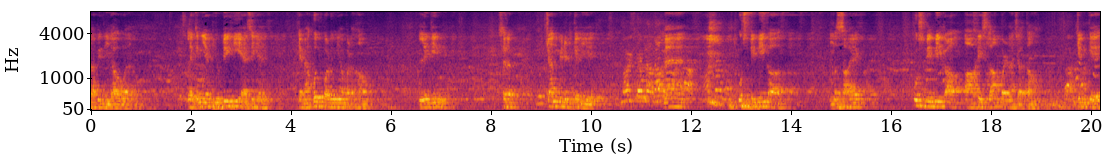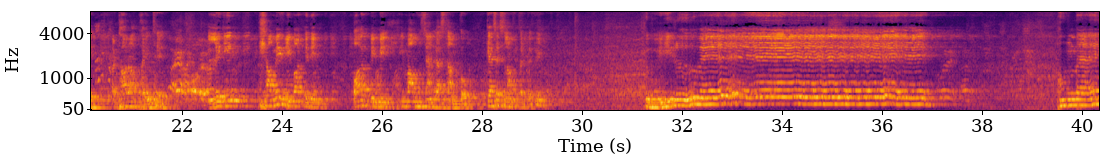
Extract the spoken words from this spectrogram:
وغیرہ بھی دیا ہوا ہے۔ لیکن یہ بیوٹی ہی ایسی ہے کہ میں خود پڑھوں یا پڑھا ہوں لیکن صرف چند منٹ کے لیے میں اس بی بی کا مصائب، اس بی بی کا آخر اسلام پڑھنا چاہتا ہوں، جن کے اٹھارہ بھائی تھے۔ لیکن شام ربا کے دن پاک بی بی امام حسین علیہ السلام کو کیسے سلام کر گئی؟ உயிருவே. உண்மை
